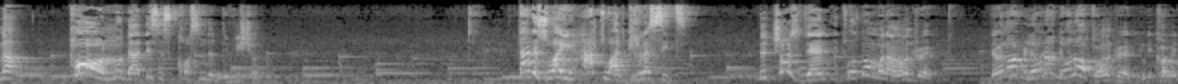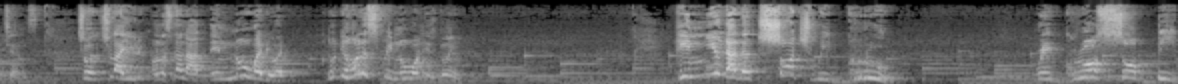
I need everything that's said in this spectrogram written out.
Now, Paul knew that this is causing the division. That is why he had to address it. The church then, it was not more than 100. They were not really, they were not up to 100 in the Corinthians. So, so that you understand that they know where they were. The Holy Spirit know what He's doing. He knew that the church will grow, will grow so big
